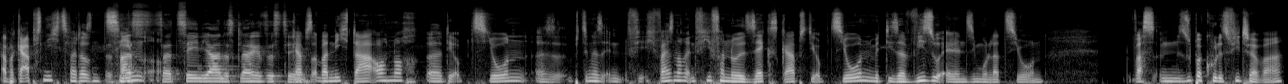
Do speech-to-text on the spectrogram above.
Aber gab es nicht Das 2010 heißt, seit zehn Jahren das gleiche System. Gab es aber nicht da auch noch äh, die Option, also, beziehungsweise in, ich weiß noch, in FIFA 06 gab es die Option mit dieser visuellen Simulation, was ein super cooles Feature war.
